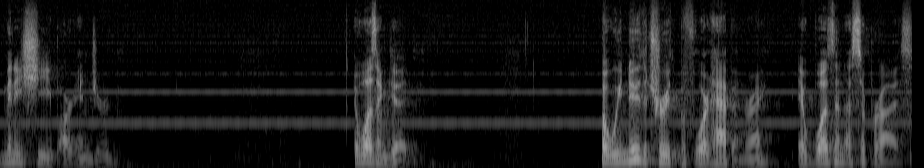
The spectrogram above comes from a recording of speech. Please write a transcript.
Many sheep are injured. It wasn't good. But we knew the truth before it happened, right? It wasn't a surprise.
